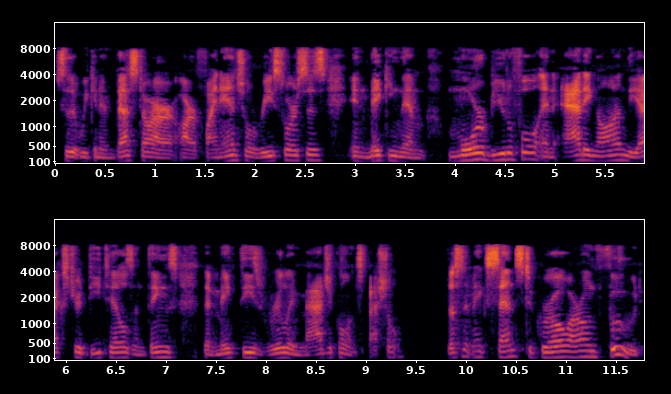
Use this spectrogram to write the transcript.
so that we can invest our, our financial resources in making them more beautiful and adding on the extra details and things that make these really magical and special? Doesn't it make sense to grow our own food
